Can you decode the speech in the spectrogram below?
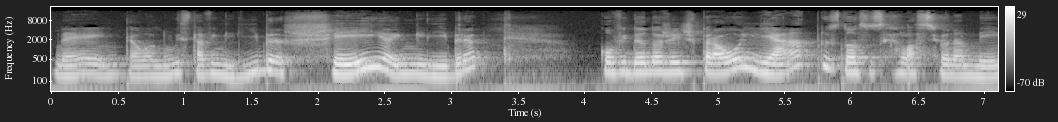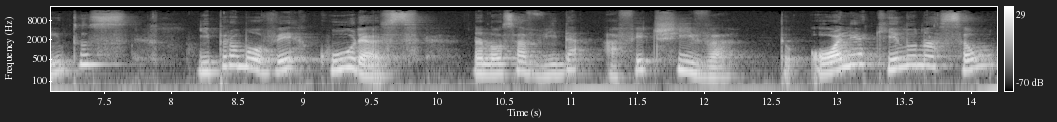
né? Então, a Lua estava em Libra, cheia em Libra, convidando a gente para olhar para os nossos relacionamentos e promover curas na nossa vida afetiva. Então, olha que iluminação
